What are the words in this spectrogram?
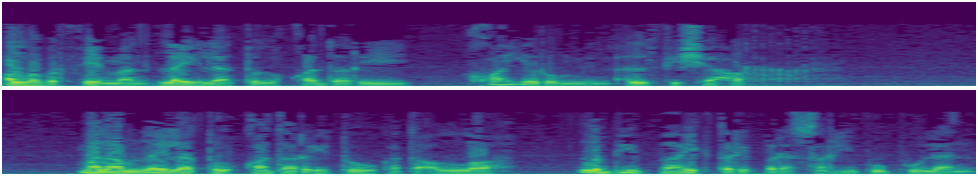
Allah berfirman, "Lailatul Qadari khairum min alfi syahr. Malam Lailatul Qadar itu, kata Allah, lebih baik daripada seribu bulan.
